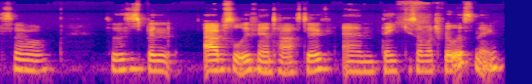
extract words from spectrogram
So so this has been absolutely fantastic. And thank you so much for listening.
